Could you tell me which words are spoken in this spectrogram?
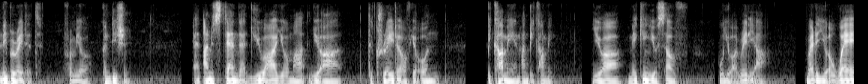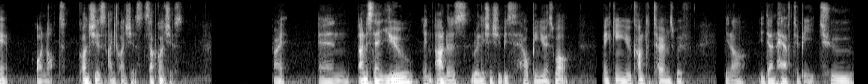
liberated from your condition, and understand that you are your you are the creator of your own becoming and unbecoming. You are making yourself who you really are, whether you're aware or not, conscious, unconscious, subconscious. All right, and understand you and others relationship is helping you as well, making you come to terms with, you know, you don't have to be too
